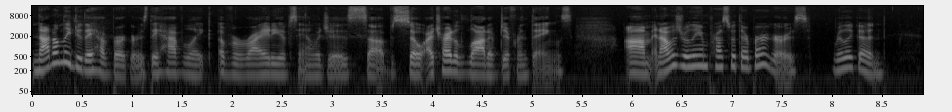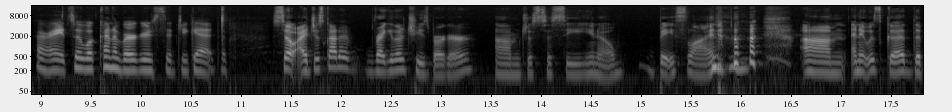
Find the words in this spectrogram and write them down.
Not only do they have burgers, they have like a variety of sandwiches, subs. So I tried a lot of different things, um, and I was really impressed with their burgers. Really good. All right, so what kind of burgers did you get? So I just got a regular cheeseburger, um, just to see, you know, baseline. um, and it was good. The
